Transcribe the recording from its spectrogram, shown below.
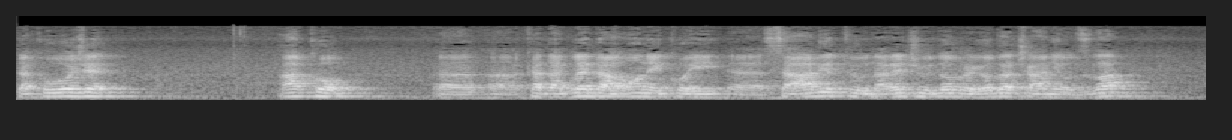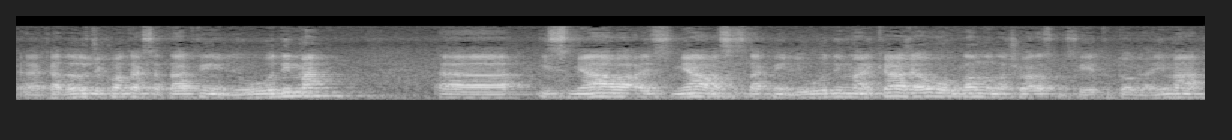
Također, ako e, e, kada gleda one koji e, savjetuju, naređuju dobro i odvraćanje od zla, E, kada dođe kontakt sa takvim ljudima, e, i smjava, i se s takvim ljudima i kaže, ovo uglavnom na čuvarskom svijetu toga ima,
